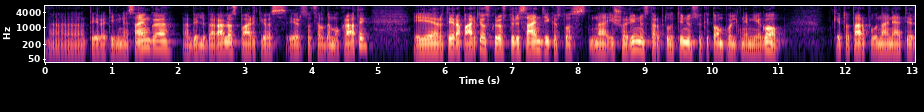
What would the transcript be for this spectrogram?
Tai yra Tevinė sąjunga, abi liberalios partijos ir socialdemokratai. Ir tai yra partijos, kurios turi santykius tos na, išorinius, tarptautinius su kitom politiniam jėgom. Kai tuo tarpu, na, net ir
